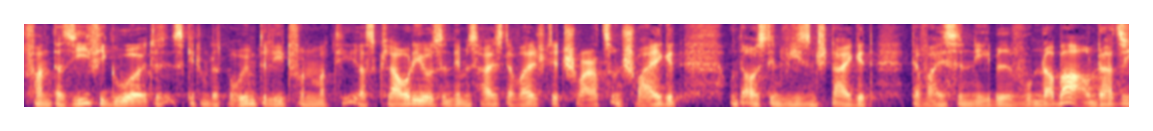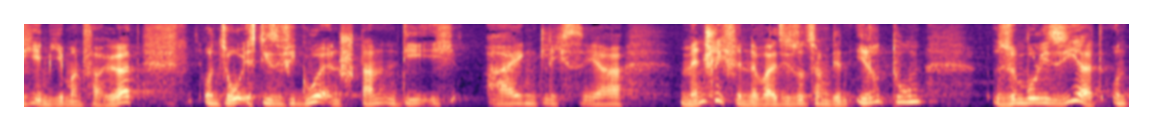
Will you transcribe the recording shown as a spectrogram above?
Fantasiefigur. Es geht um das berühmte Lied von Matthias Claudius, in dem es heißt, der Wald steht schwarz und schweiget und aus den Wiesen steiget der weiße Nebel wunderbar. Und da hat sich eben jemand verhört. Und so ist diese Figur entstanden, die ich eigentlich sehr menschlich finde, weil sie sozusagen den Irrtum symbolisiert und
